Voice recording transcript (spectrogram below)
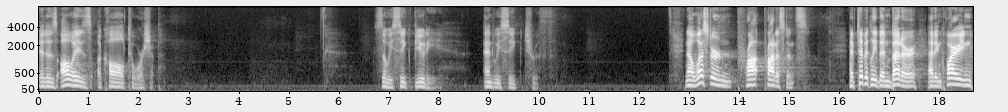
it is always a call to worship. So we seek beauty and we seek truth. Now, Western Pro- Protestants have typically been better at inquiring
